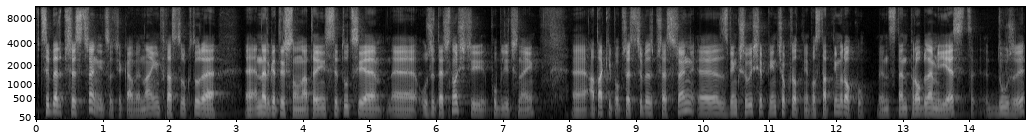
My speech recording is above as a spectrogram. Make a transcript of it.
w cyberprzestrzeni, co ciekawe, na infrastrukturę E, energetyczną, na te instytucje użyteczności publicznej, ataki poprzez cyberprzestrzeń zwiększyły się pięciokrotnie w ostatnim roku, więc ten problem jest duży,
